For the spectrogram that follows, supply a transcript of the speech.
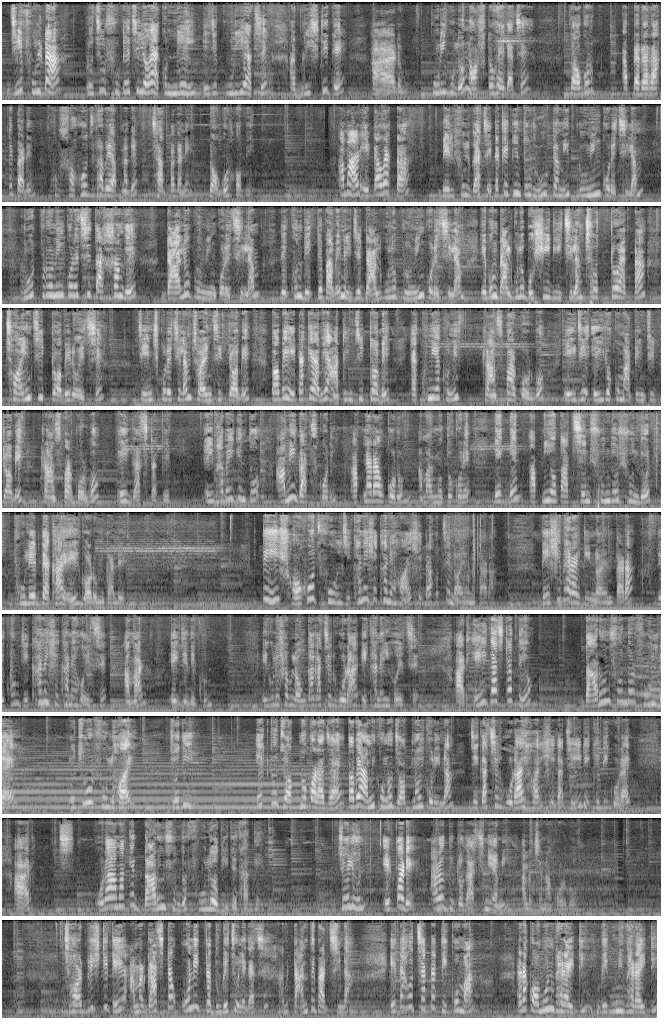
যে ফুলটা প্রচুর ফুটেছিল, এখন নেই। এই যে কুড়ি আছে আর বৃষ্টিতে আর কুড়িগুলো নষ্ট হয়ে গেছে। টগর আপনারা রাখতে পারেন। খুব সহজভাবে আপনাদের ছাদ বাগানে টগর হবে। আমার এটাও একটা বেলফুল গাছ, এটাকে কিন্তু রুট আমি প্রুনিং করেছিলাম। রুট প্রুনিং করেছি, তার সঙ্গে ডালও প্রুনিং করেছিলাম। দেখুন, দেখতে পাবেন, এই যে ডালগুলো প্রুনিং করেছিলাম এবং ডালগুলো বসিয়ে দিয়েছিলাম। ছোট্ট একটা ছয় ইঞ্চির টবে রয়েছে। চেঞ্জ করেছিলাম ছয় ইঞ্চির টবে। তবে এটাকে আমি আট ইঞ্চির টবে এখনই এখনই ট্রান্সফার করব। এই যে এই রকম আট ইঞ্চির টবে ট্রান্সফার করব এই গাছটাকে। এইভাবেই কিন্তু আমি গাছ করি। আপনারাও করুন আমার মতো করে। দেখবেন আপনিও পাচ্ছেন সুন্দর সুন্দর ফুলের দেখা এই গরমকালে। একটি সহজ ফুল যেখানে সেখানে হয় সেটা হচ্ছে নয়নতারা। দেশি ভ্যারাইটির নয়নতারা। দেখুন যেখানে সেখানে হয়েছে আমার, এই যে দেখুন। এগুলো সব লঙ্কা গাছের গোড়া এখানেই হয়েছে। আর এই গাছটাতেও দারুণ সুন্দর ফুল দেয়। প্রচুর ফুল হয়। যদি একটু যত্ন করা যায়, তবে আমি কোনো যত্নই করি না। যে গাছের গোড়ায় হয়, সে গাছেই রেখে দিই গোড়ায়। আর ওরা আমাকে দারুণ সুন্দর ফুলও দিতে থাকে। চলুন, এরপরে আরও দুটো গাছ নিয়ে আমি আলোচনা করব। ঝড় বৃষ্টিতে আমার গাছটা অনেকটা দূরে চলে গেছে, আমি টানতে পারছি না। এটা হচ্ছে একটা টেকোমা। একটা কমন ভ্যারাইটি বেগুনি ভ্যারাইটি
